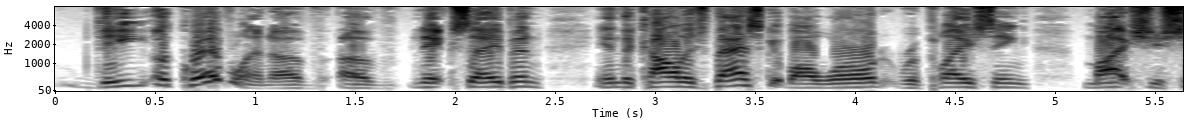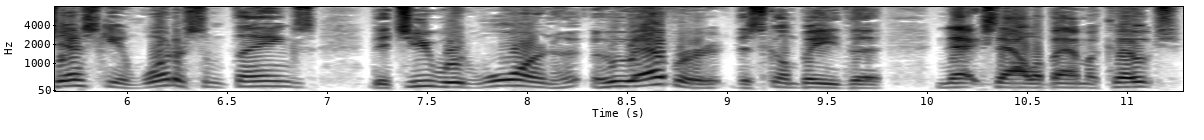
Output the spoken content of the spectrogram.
the equivalent of, of Nick Saban in the college basketball world, replacing Mike Krzyzewski. And what are some things that you would warn whoever that's going to be the next Alabama coach,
